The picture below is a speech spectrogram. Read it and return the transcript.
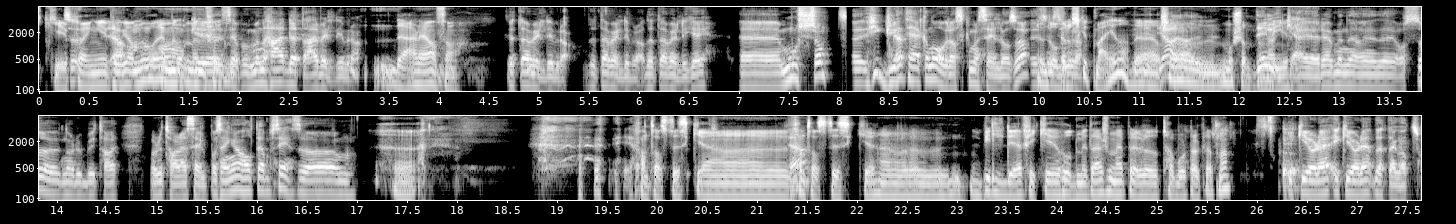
ikke gir poeng i programmet vårt. Men, men, men, men, her, dette er veldig bra. Det er det, altså. Dette er veldig bra. Dette er veldig bra. Dette er veldig gøy. Eh, morsomt. Eh, hyggelig at jeg kan overraske meg selv også. Du overrasket meg, da. Det er også ja, ja, morsomt. Det liker jeg å gjøre, men uh, også når du, tar, når du, tar, deg selv på senga, holdt jeg på å si. Så uh, Fantastisk, uh, fantastisk bilde jeg fikk i hodet mitt her, som jeg prøver å ta bort akkurat nå. Ikke gjør det, ikke gjør det. Dette er godt.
